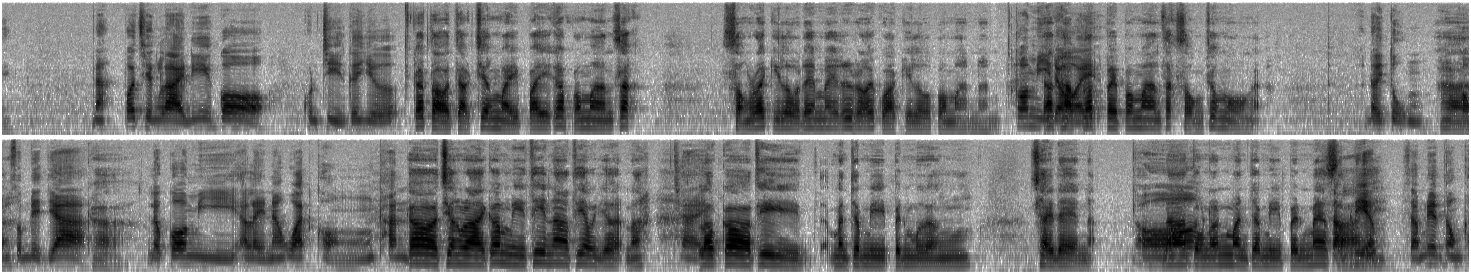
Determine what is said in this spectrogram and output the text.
นี่นะเพราะเชียงรายนี่ก็คนจีนก็เยอะ ก็ต่อจากเชียงใหม่ไปก็ประมาณสัก 200 กิโลได้ไหมหรือร้อยกว่ากิโลประมาณนั้นก็มีก็ดขับอย รถไปประมาณสักสองชั่วโมงอะ ดอยตุงค่ะ ของสมเด็จย่า ค่ะ แล้วก็มีอะไรนะวัดของท่านก็เชียงรายก็มีที่น่าเที่ยวเยอะนะ ใช่แล้วก็ที่มันจะมีเป็นเมืองชายแดนอะอ๋อนะตรงนั้นมันจะมีเป็นแม่สามสายเหลี่ยมสามเหลี่ยมทองค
